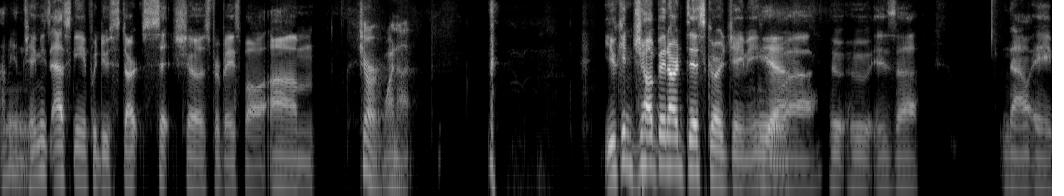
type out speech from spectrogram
I mean, Jamie's asking if we do start sit shows for baseball. Um, Sure, why not? you can jump in our Discord, Jamie. who, Yeah. uh, who who is uh now a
